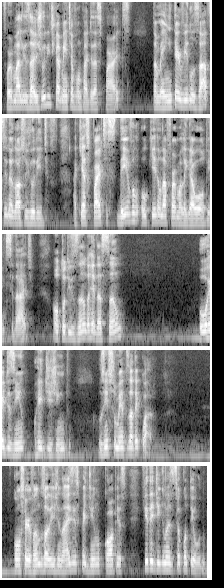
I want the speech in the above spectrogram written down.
Formalizar juridicamente a vontade das partes, também intervir nos atos e negócios jurídicos a que as partes devam ou queiram dar forma legal ou autenticidade, autorizando a redação ou redigindo, redigindo os instrumentos adequados, conservando os originais e expedindo cópias fidedignas de seu conteúdo.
